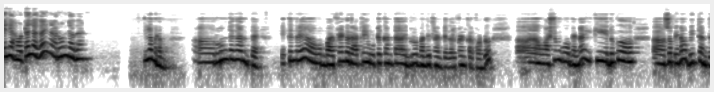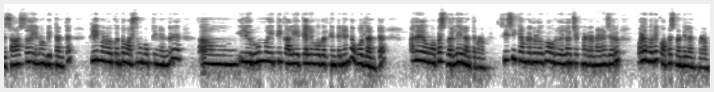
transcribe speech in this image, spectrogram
ಎಲ್ಲಿ ಹೋಟೆಲ್ದಾಗ ನಾ ರೂಮ್ದಾಗ ಇಲ್ಲ ಮೇಡಮ್ ರೂಮ್ದಾಗ ಅಂತೆ ಯಾಕಂದ್ರೆ ಬಾಯ್ ಫ್ರೆಂಡ್ ರಾತ್ರಿ ಊಟಕ್ಕಂತ ಇಬ್ರು ಬಂದಿದ್ರಂತೆ ಗರ್ಲ್ ಫ್ರೆಂಡ್ ಕರ್ಕೊಂಡು ವಾಶ್ರೂಮ್ಗೆ ಹೋಗ್ಯಾನ. ಈಕಿ ಇದಕ್ಕೂ ಸ್ವಲ್ಪ ಏನೋ ಬಿತ್ತಂತೆ ಸಾಸ್ ಏನೋ ಬಿತ್ತಂತೆ. ಕ್ಲೀನ್ ಮಾಡ್ಬೇಕು ಅಂತ ವಾಶ್ರೂಮ್ಗೆ ಹೋಗ್ತೀನಿ ಅಂದ್ರೆ ಇಲ್ಲಿ ರೂಮ್ ಐತಿ ಖಾಲಿ ಐತಿ ಅಲ್ಲಿ ಹೋಗಿ ಬರ್ತೀನಿ ಅಂತ ಹೋದ್ಲಂತ. ಆದರೆ ವಾಪಸ್ ಬರಲೇ ಇಲ್ಲ ಅಂತ ಮೇಡಮ್ ಸಿ ಸಿ ಕ್ಯಾಮ್ರಾದೊಳಗೂ ಅವರು ಎಲ್ಲ ಚೆಕ್ ಮಾಡ್ರೆ ಮ್ಯಾನೇಜರು ಒಳಗೆ ಹೋದಕ್ಕೆ ವಾಪಸ್ ಬಂದಿಲ್ಲ ಅಂತ ಮೇಡಮ್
